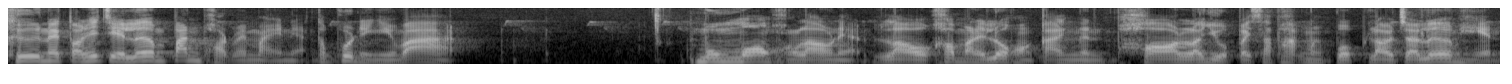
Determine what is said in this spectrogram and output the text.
คือในตอนที่เจเริ่มปั้นพอร์ตใหม่ๆเนี่ยต้องพูดอย่างนี้ว่า มุมมองของเราเนี่ยเราเข้ามาในโลกของการเงินพอเราอยู่ไปสักพักหนึ่งปุ๊บเราจะเริ่มเห็น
